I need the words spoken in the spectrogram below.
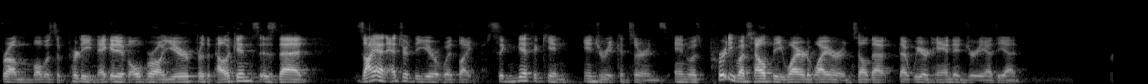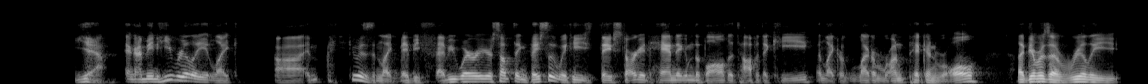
from what was a pretty negative overall year for the Pelicans is that Zion entered the year with like significant injury concerns and was pretty much healthy wire to wire until that that weird hand injury at the end. Yeah, and I mean he really like uh, I think it was in like maybe February or something. Basically, when he they started handing him the ball at the top of the key and like let him run pick and roll, like there was a really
